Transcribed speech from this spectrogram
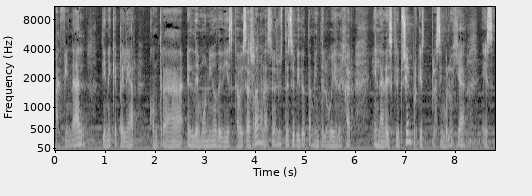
al final tiene que pelear contra el demonio de 10 cabezas rábanas. Si no has visto ese video también te lo voy a dejar en la descripción porque la simbología es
